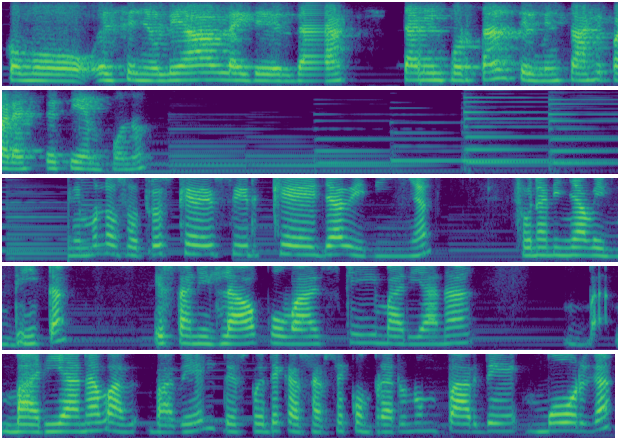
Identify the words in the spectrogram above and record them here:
como el Señor le habla y de verdad tan importante el mensaje para este tiempo, ¿no? Tenemos nosotros que decir que ella de niña fue una niña bendita. Stanislao Kowalski y Mariana Mariana Babel, después de casarse, compraron un par de morga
